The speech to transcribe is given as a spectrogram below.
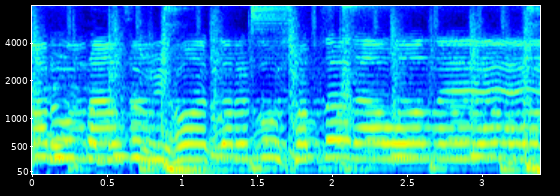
મારું નામ વિહોતરનું સતર આવો ને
